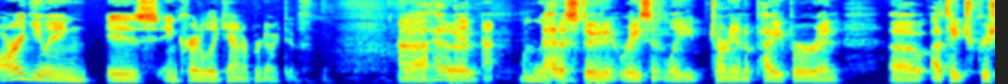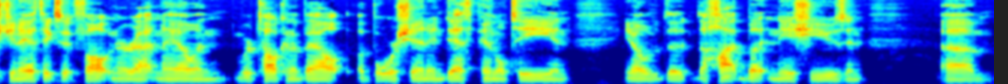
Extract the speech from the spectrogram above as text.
Arguing is incredibly counterproductive. Yeah, I had a- I, I had a student recently turn in a paper, and uh, I teach Christian ethics at Faulkner right now, and we're talking about abortion and death penalty, and you know the the hot button issues. And um,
